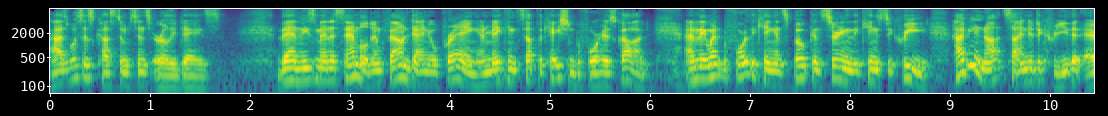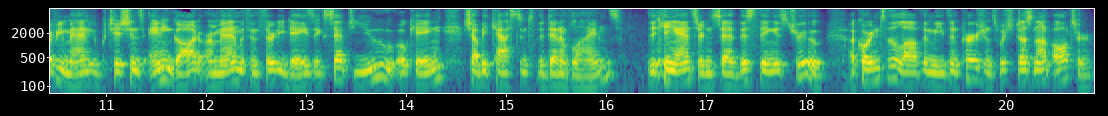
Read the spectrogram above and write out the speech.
as was his custom since early days. Then these men assembled and found Daniel praying and making supplication before his God. And they went before the king and spoke concerning the king's decree. Have you not signed a decree that every man who petitions any god or man within thirty days, except you, O king, shall be cast into the den of lions? The king answered and said, This thing is true, according to the law of the Medes and Persians, which does not alter.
